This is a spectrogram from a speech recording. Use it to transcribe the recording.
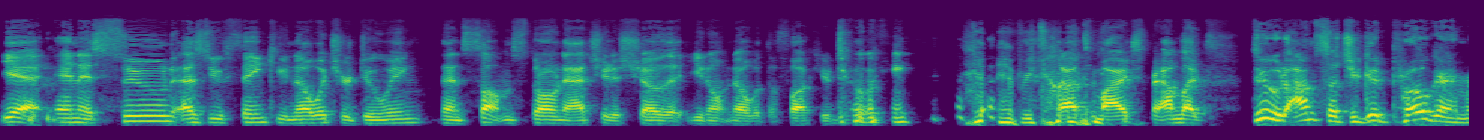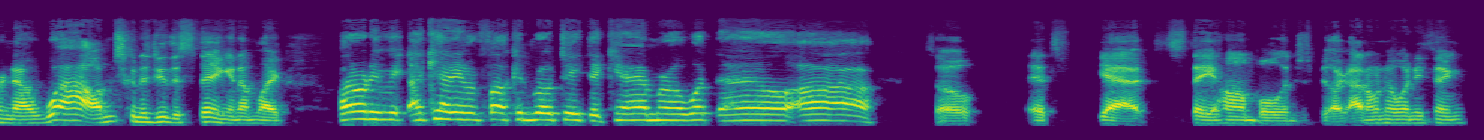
yeah, and as soon as you think you know what you're doing, then something's thrown at you to show that you don't know what the fuck you're doing. Every time. That's my experience. I'm like, dude, I'm such a good programmer now. Wow, I'm just gonna do this thing, and I'm like, I don't even, I can't even fucking rotate the camera. What the hell? Ah. So it's yeah, stay humble and just be like, I don't know anything.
